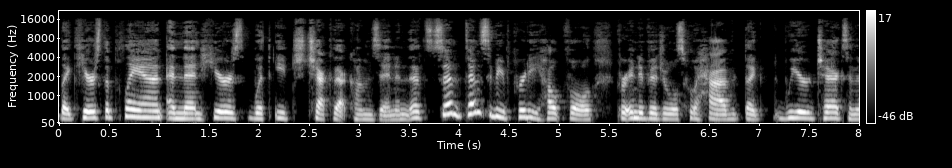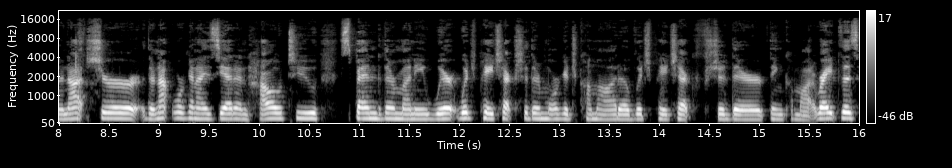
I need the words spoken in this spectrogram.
like here's the plan, and then here's with each check that comes in, and that tends to be pretty helpful for individuals who have like weird checks and they're not sure, they're not organized yet on how to spend their money. Where which paycheck should their mortgage come out of? Which paycheck should their thing come out? Right. This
